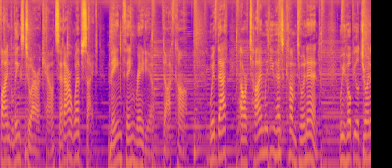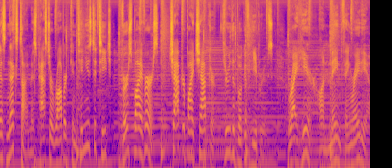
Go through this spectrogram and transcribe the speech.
Find links to our accounts at our website, mainthingradio.com. With that, our time with you has come to an end. We hope you'll join us next time as Pastor Robert continues to teach verse by verse, chapter by chapter through the book of Hebrews, right here on Main Thing Radio.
